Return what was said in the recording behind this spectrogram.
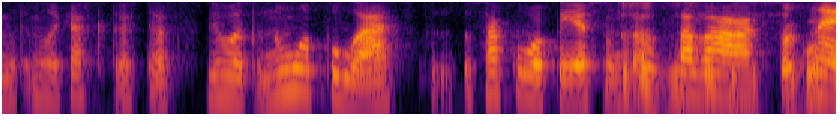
man liekas, ka tu esi tāds ļoti nopulēts, sakopies un Tas tāds tas savāds. esi sakopies Nē,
